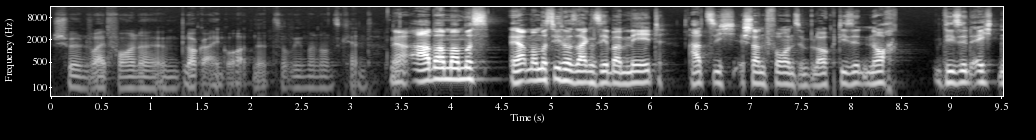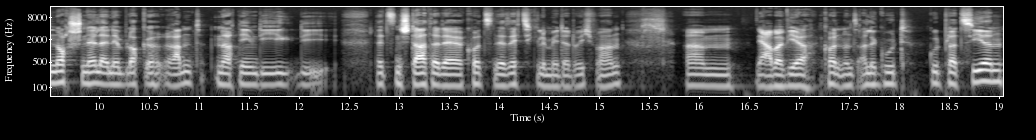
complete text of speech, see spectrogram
schön weit vorne im Block eingeordnet, so wie man uns kennt. Ja, aber man muss, ja, man muss diesmal sagen, Seba Med hat sich, stand vor uns im Block. Die sind noch, die sind echt noch schneller in den Block gerannt, nachdem die, die letzten Starter der kurzen, der 60 Kilometer durch waren. Ähm, ja, aber wir konnten uns alle gut, gut platzieren,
